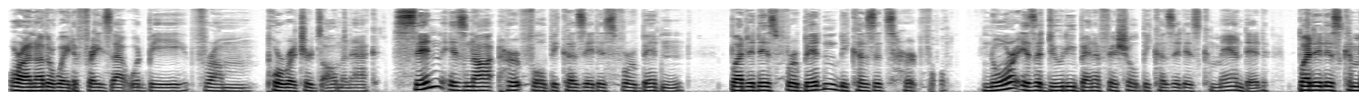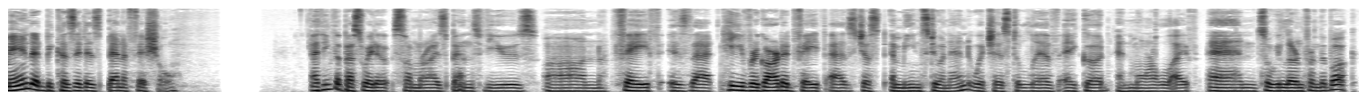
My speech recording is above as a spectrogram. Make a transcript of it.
Or another way to phrase that would be from Poor Richard's Almanac Sin is not hurtful because it is forbidden, but it is forbidden because it's hurtful. Nor is a duty beneficial because it is commanded, but it is commanded because it is beneficial. I think the best way to summarize Ben's views on faith is that he regarded faith as just a means to an end, which is to live a good and moral life. And so we learn from the book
